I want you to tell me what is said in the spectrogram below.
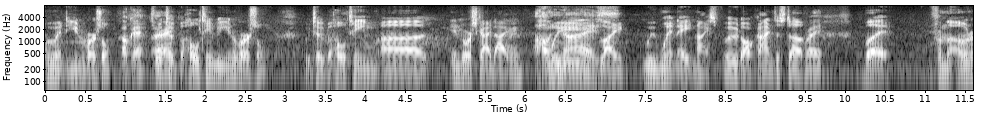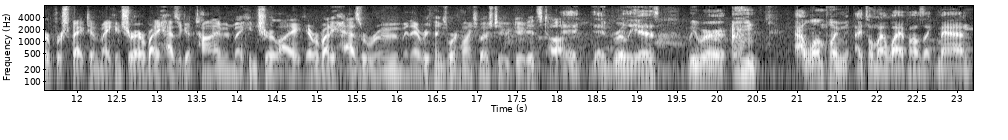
we went to Universal. Okay. So we all took the whole team to Universal. We took the whole team uh, indoor skydiving. Oh, we, nice. Like we went and ate nice food, all kinds of stuff. Right. But from the owner perspective, making sure everybody has a good time and making sure like everybody has a room and everything's working like it's supposed to, dude, it's tough. It, it really is. We were at one point. I told my wife, I was like, "Man,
